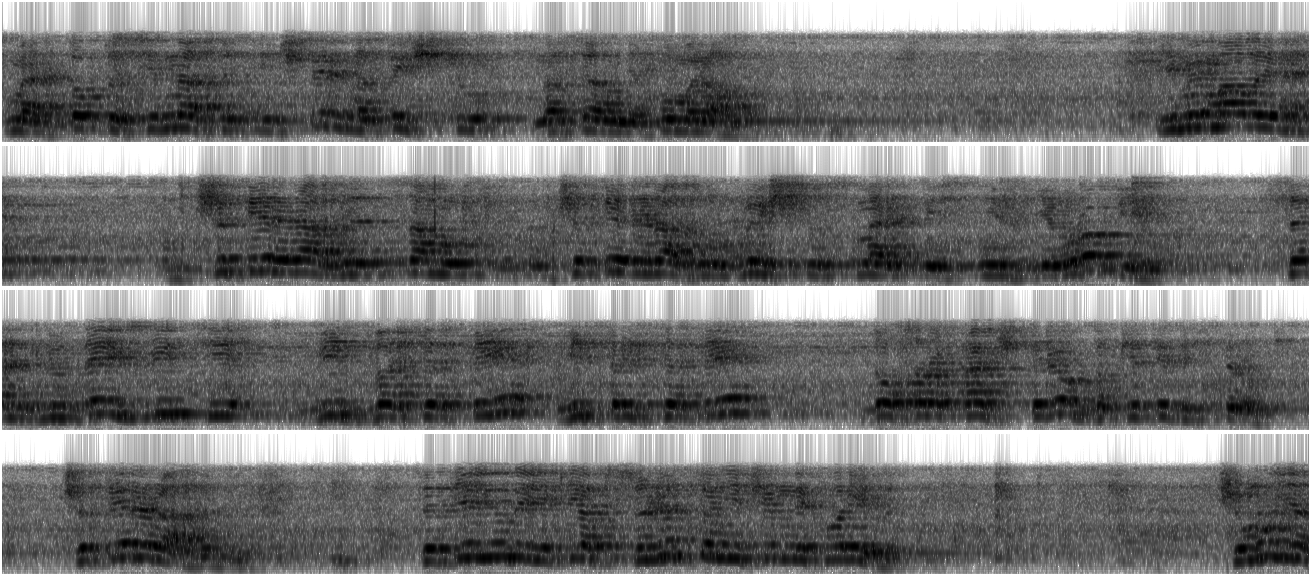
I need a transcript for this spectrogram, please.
смерть, тобто 17,4 на тисячу населення помирало. І ми мали в 4 рази саму 4 рази вищу смертність, ніж в Європі, серед людей в віці від 20, від 30 до 44 до 50 років. Чотири рази більше. Це ті люди, які абсолютно нічим не хворіли. Чому я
